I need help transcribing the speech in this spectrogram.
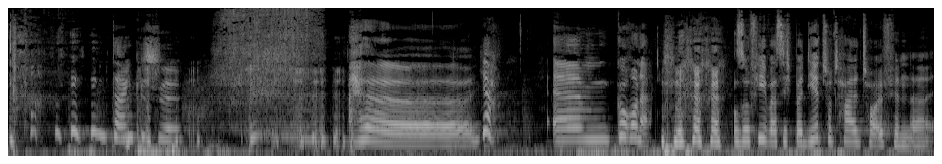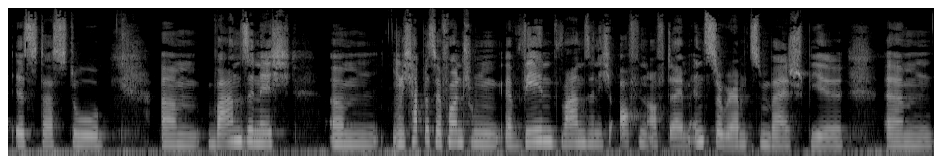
Dankeschön. äh, ja. Ähm, Corona. Sophie, was ich bei dir total toll finde, ist, dass du ähm, wahnsinnig, ähm, ich habe das ja vorhin schon erwähnt, wahnsinnig offen auf deinem Instagram zum Beispiel. Ähm,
